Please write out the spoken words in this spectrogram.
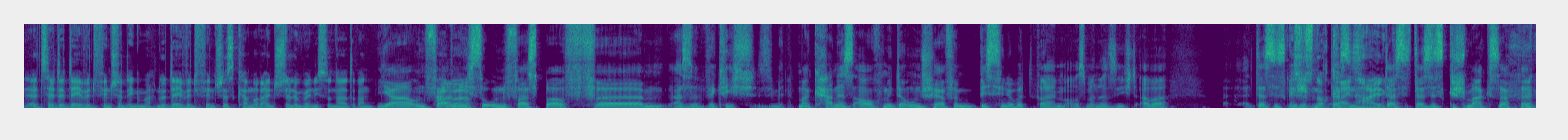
als hätte David Fincher den gemacht, nur David Finchers Kameraeinstellung wäre nicht so nah dran. Ja, und vor allem nicht so unfassbar, ähm, also wirklich, man kann es auch mit der Unschärfe ein bisschen übertreiben aus meiner Sicht, aber das ist, Es ist noch das kein ist, Hulk. Das, das ist Geschmackssache.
